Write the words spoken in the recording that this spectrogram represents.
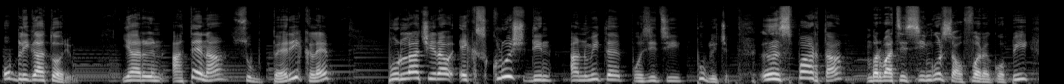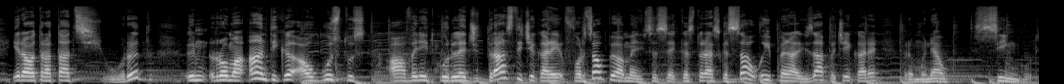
obligatoriu, iar în Atena, sub Pericle, burlacii erau excluși din anumite poziții publice. În Sparta, bărbații singuri sau fără copii erau tratați urât. În Roma antică, Augustus a venit cu legi drastice care forțau pe oameni să se căsătorească sau îi penaliza pe cei care rămâneau singuri.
